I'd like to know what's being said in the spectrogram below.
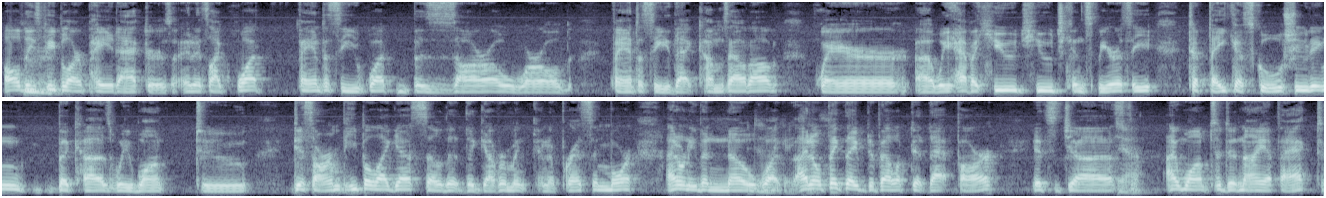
All these mm-hmm. people are paid actors and it's like what fantasy, what bizarro world fantasy that comes out of where uh, we have a huge, huge conspiracy to fake a school shooting because we want to disarm people, I guess, so that the government can oppress them more. I don't even know what. I don't think they've developed it that far. It's just Yeah. I want to deny a fact,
